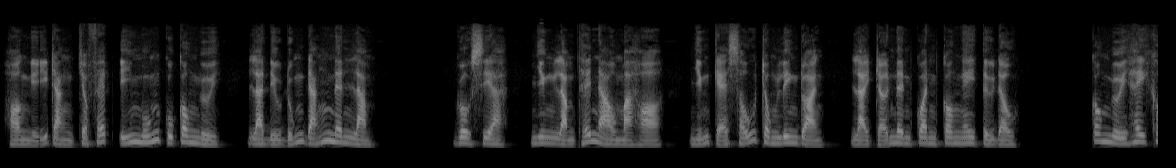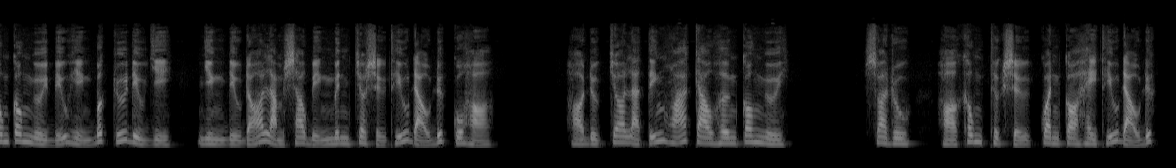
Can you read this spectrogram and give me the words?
họ nghĩ rằng cho phép ý muốn của con người là điều đúng đắn nên làm. Gosia, nhưng làm thế nào mà họ, những kẻ xấu trong liên đoàn, lại trở nên quanh con ngay từ đầu? Con người hay không con người biểu hiện bất cứ điều gì, nhưng điều đó làm sao biện minh cho sự thiếu đạo đức của họ? Họ được cho là tiến hóa cao hơn con người. Soaru, họ không thực sự quanh co hay thiếu đạo đức.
